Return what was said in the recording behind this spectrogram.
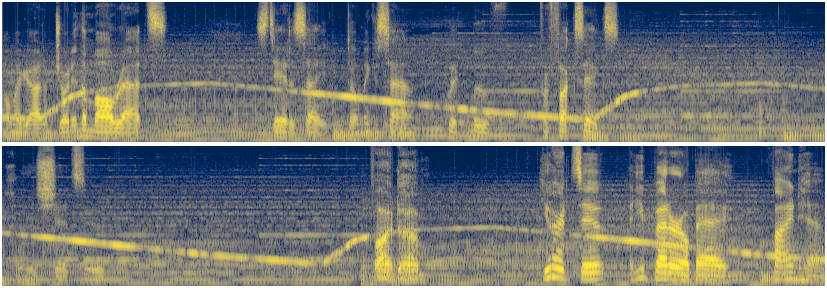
Oh my god, I'm joining the mall rats. Stay out of sight. Don't make a sound. Quick, move. For fuck's sakes. Shit, Zoot. Find him. You heard Zoot, and you better obey. Find him.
